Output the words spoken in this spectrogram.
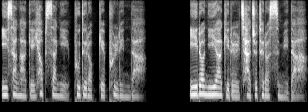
이상하게 협상이 부드럽게 풀린다. 이런 이야기를 자주 들었습니다.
